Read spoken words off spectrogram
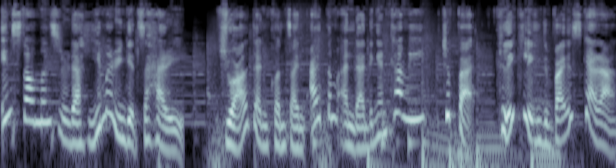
installment serendah RM5 sehari. Jual dan konsign item anda dengan kami. Cepat, klik link di bio sekarang.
